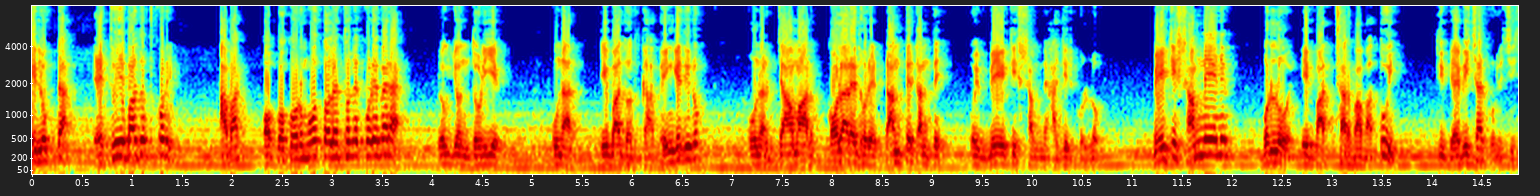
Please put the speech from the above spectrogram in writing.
এই লোকটা এত ইবাদত করে, আবার অপকর্ম তলে তলে করে বেড়ায়। লোকজন দড়িয়ে উনার ইবাদত গা ভেঙে দিল। ওনার জামার কলারে ধরে টানতে টানতে ওই মেয়েটির সামনে হাজির করল। মেয়েটির সামনে এনে বলল এই বাচ্চার বাবা তুই তুই ব্যবিচার করেছিস।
